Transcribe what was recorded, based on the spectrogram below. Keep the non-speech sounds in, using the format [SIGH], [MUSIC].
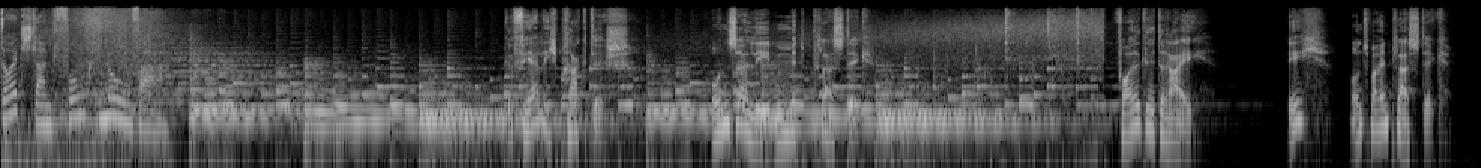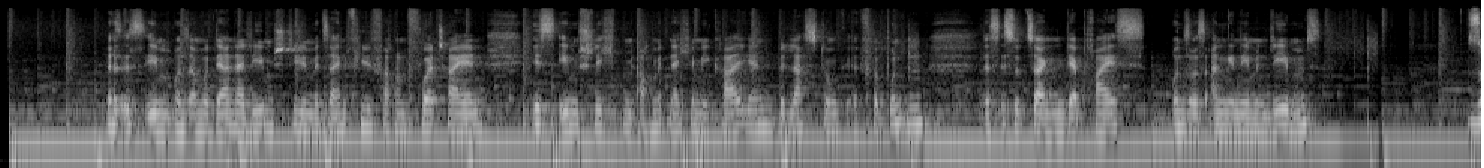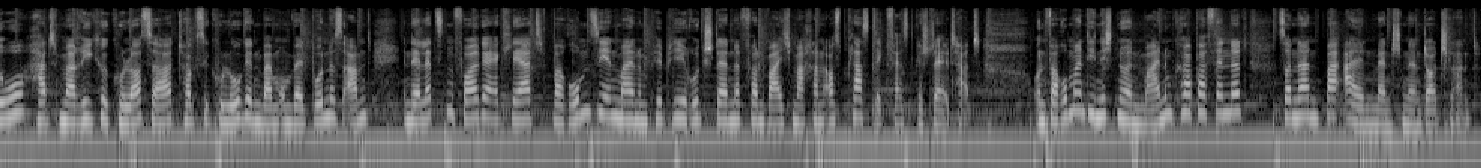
Deutschlandfunk Nova. Gefährlich praktisch. Unser Leben mit Plastik. Folge 3. Ich und mein Plastik. Das ist eben unser moderner Lebensstil mit seinen vielfachen Vorteilen, ist eben schlicht auch mit einer Chemikalienbelastung äh, verbunden. Das ist sozusagen der Preis unseres angenehmen Lebens. So hat Marike Kolosser, Toxikologin beim Umweltbundesamt, in der letzten Folge erklärt, warum sie in meinem Pipi Rückstände von Weichmachern aus Plastik festgestellt hat. Und warum man die nicht nur in meinem Körper findet, sondern bei allen Menschen in Deutschland.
